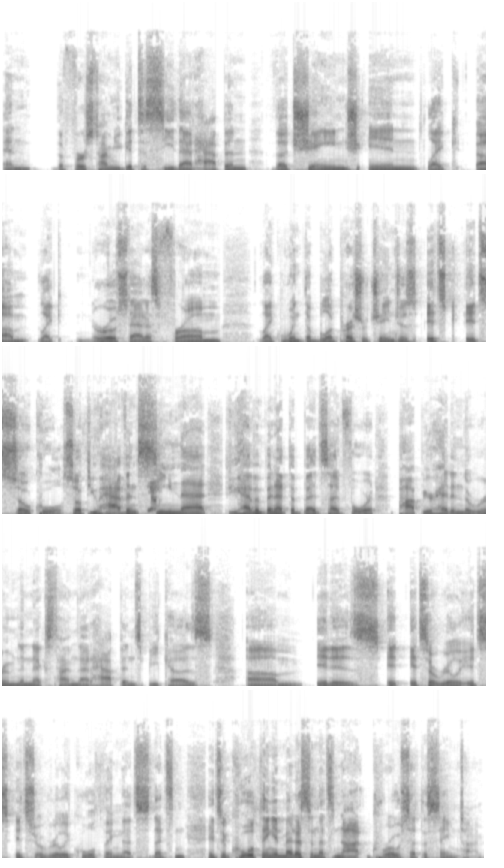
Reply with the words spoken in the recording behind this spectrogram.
And the first time you get to see that happen, the change in like um like neurostatus from like when the blood pressure changes, it's it's so cool. So if you haven't yeah. seen that, if you haven't been at the bedside for it, pop your head in the room the next time that happens because um it is it it's a really it's it's a really cool thing that's that's it's a cool thing in medicine that's not gross at the same time.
